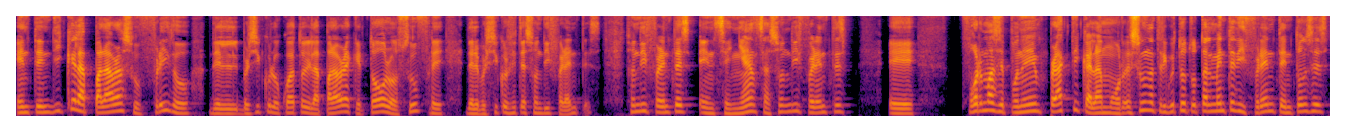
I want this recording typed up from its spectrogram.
entendí que la palabra sufrido del versículo 4 y la palabra que todo lo sufre del versículo 7 son diferentes. Son diferentes enseñanzas, son diferentes eh, formas de poner en práctica el amor. Es un atributo totalmente diferente. Entonces,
